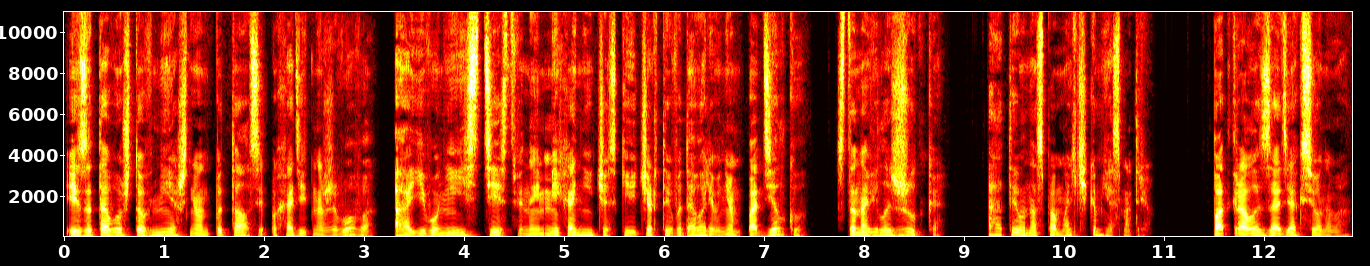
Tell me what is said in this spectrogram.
из-за того, что внешне он пытался походить на живого, а его неестественные механические черты выдавали в нем подделку, становилось жутко. «А ты у нас по мальчикам, я смотрю». Подкралась сзади Аксенова.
